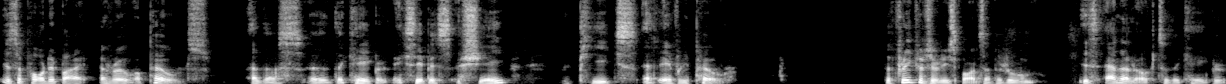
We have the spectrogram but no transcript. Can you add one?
is supported by a row of poles, and thus uh, the cable exhibits a shape with peaks at every pole. The frequency response of a room is analog to the cable,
